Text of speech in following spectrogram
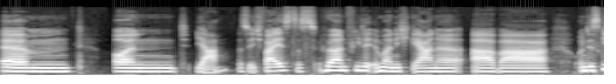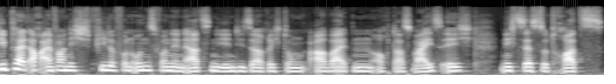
Ähm, und ja, also ich weiß, das hören viele immer nicht gerne, aber und es gibt halt auch einfach nicht viele von uns, von den Ärzten, die in dieser Richtung arbeiten, auch das weiß ich. Nichtsdestotrotz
